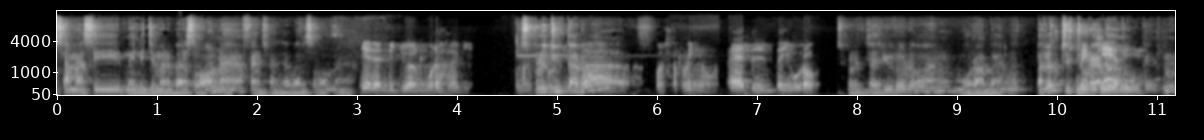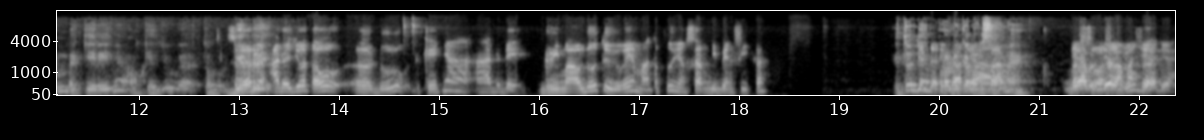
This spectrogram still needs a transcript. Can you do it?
sama si manajemen Barcelona, fans-fansnya Barcelona. Iya dan dijual murah lagi. Cuman 10 juta doang. pound sterling loh. Eh 10 juta euro. 10 juta euro doang, murah banget. Padahal Back Cucurella kiri. oke. Hmm, back kirinya oke juga tuh. Sebenarnya beli- ada juga tahu eh, dulu kayaknya ada deh. Grimaldo tuh juga yang mantep tuh yang sekarang di Benfica. itu dia dari produk ke Barcelona. Barcelona ya? Dia Barcelona dia lama sih dia.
